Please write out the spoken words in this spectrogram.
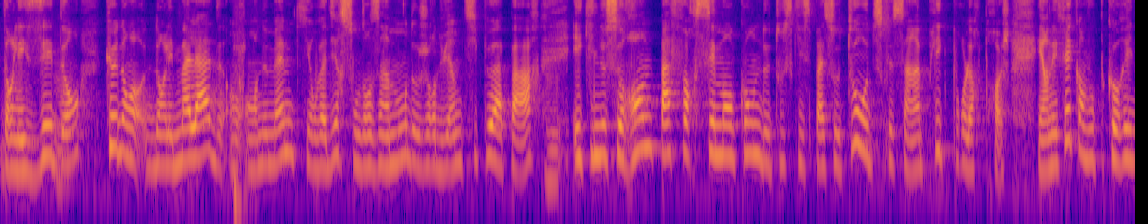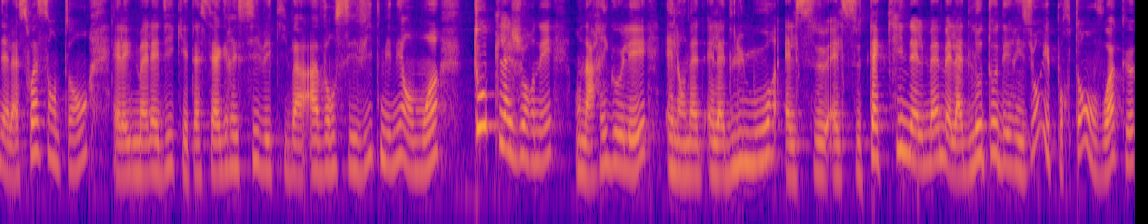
dans les aidants, que dans, dans les malades en, en eux-mêmes qui, on va dire, sont dans un monde aujourd'hui un petit peu à part et qui ne se rendent pas forcément compte de tout ce qui se passe autour ou de ce que ça implique pour leurs proches. Et en effet, quand vous, Corinne, elle a 60 ans, elle a une maladie qui est assez agressive et qui va avancer vite, mais néanmoins, toute la journée, on a rigolé, elle, en a, elle a de l'humour, elle se, elle se taquine elle-même, elle a de l'autodérision et pourtant, on voit qu'à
